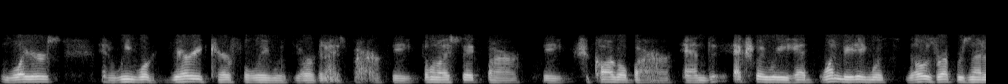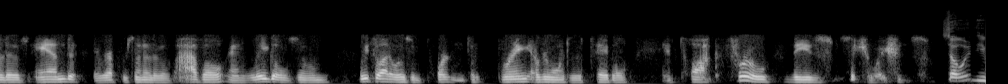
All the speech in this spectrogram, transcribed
lawyers and we worked very carefully with the organized bar, the Illinois State Bar, the Chicago Bar, and actually we had one meeting with those representatives and a representative of Avvo and LegalZoom we thought it was important to bring everyone to the table and talk through these situations. So you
